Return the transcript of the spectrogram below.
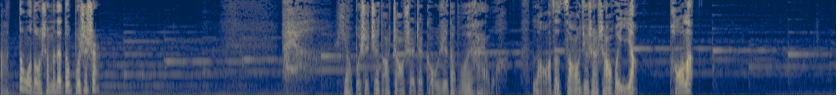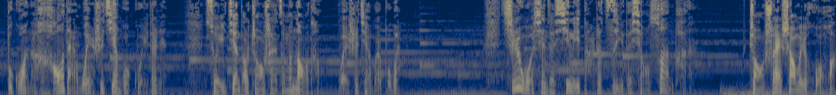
啊！痘痘什么的都不是事儿。哎呀，要不是知道赵帅这狗日的不会害我，老子早就像上回一样跑了。不过呢，好歹我也是见过鬼的人，所以见到赵帅这么闹腾，我也是见怪不怪。其实我现在心里打着自己的小算盘：赵帅尚未火化，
